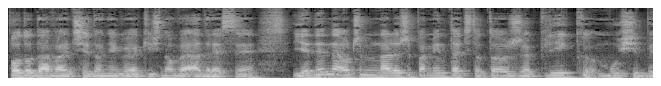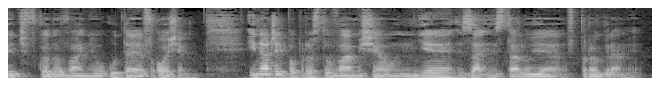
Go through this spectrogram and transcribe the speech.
pododawać do niego jakieś nowe adresy. Jedyne o czym należy pamiętać to to, że plik musi być w kodowaniu UTF-8. Inaczej po prostu Wam się nie zainstaluje w programie.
